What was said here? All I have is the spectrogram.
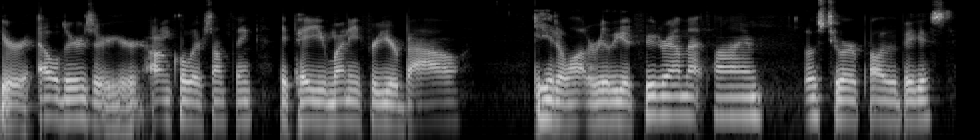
your elders or your uncle or something, they pay you money for your bow. You eat a lot of really good food around that time. Those two are probably the biggest.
